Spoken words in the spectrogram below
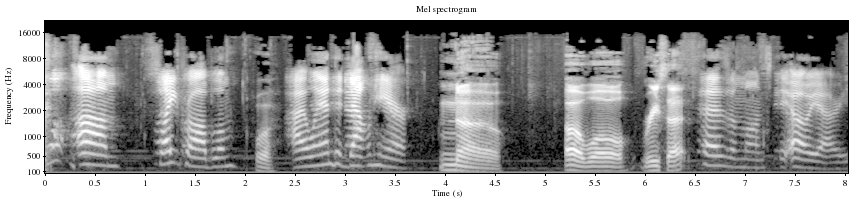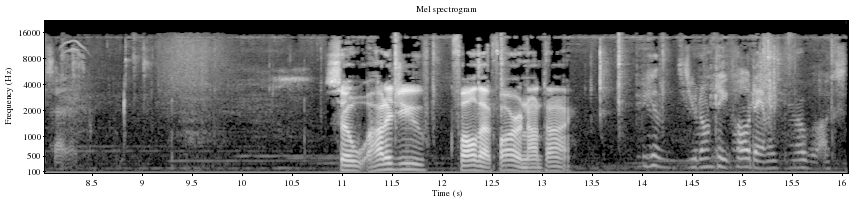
Um, slight problem. What? I landed down here. No. Oh well, reset. Says a monster. Oh yeah, reset it. So how did you fall that far and not die? Because you don't take fall damage in Roblox.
